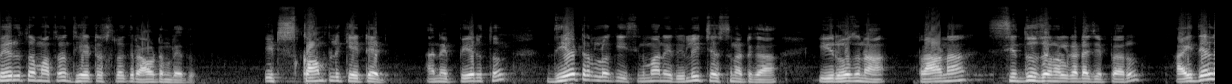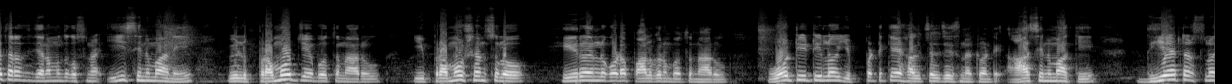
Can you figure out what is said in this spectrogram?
పేరుతో మాత్రం థియేటర్స్లోకి రావడం లేదు. ఇట్స్ కాంప్లికేటెడ్ అనే పేరుతో థియేటర్లోకి ఈ సినిమాని రిలీజ్ చేస్తున్నట్టుగా ఈ రోజున రాణా సిద్ధు జోనల్గడ్డ చెప్పారు. ఐదేళ్ళ తర్వాత జనం ముందుకు వస్తున్న ఈ సినిమాని వీళ్ళు ప్రమోట్ చేయబోతున్నారు. ఈ ప్రమోషన్స్లో హీరోయిన్లు కూడా పాల్గొనబోతున్నారు. ఓటీటీలో ఇప్పటికే హల్చల్ చేసినటువంటి ఆ సినిమాకి థియేటర్స్లో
